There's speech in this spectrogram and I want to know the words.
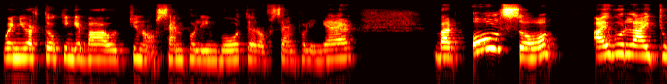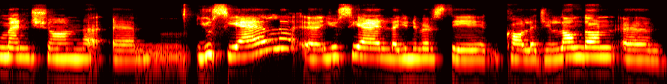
when you are talking about, you know, sampling water or sampling air. But also I would like to mention um, UCL, uh, UCL University College in London. Um,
